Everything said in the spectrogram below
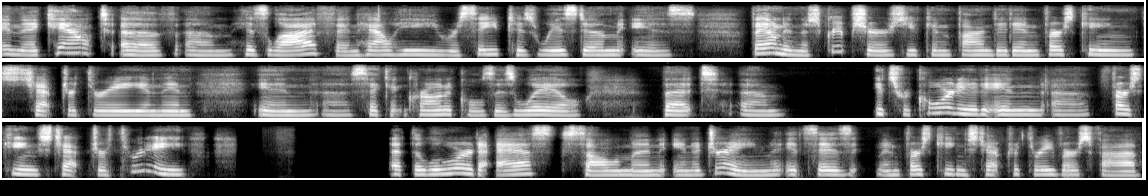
and the account of um, his life and how he received his wisdom is found in the scriptures. You can find it in First Kings chapter three, and then in uh, Second Chronicles as well. But um, it's recorded in uh, First Kings chapter three that the Lord asked Solomon in a dream. It says in 1 Kings chapter 3 verse 5,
